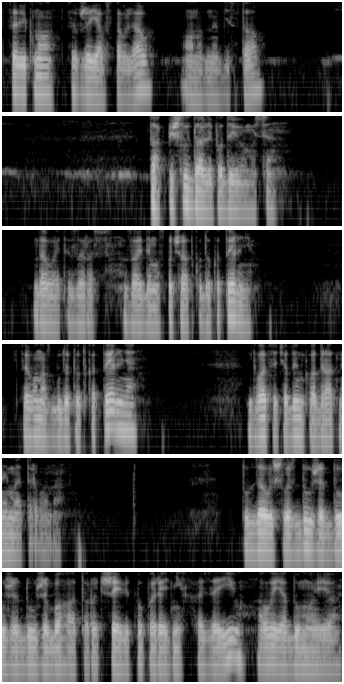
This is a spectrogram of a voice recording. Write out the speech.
Це вікно, це вже я вставляв, он одне дістав. Так, пішли далі, подивимося. Давайте зараз зайдемо спочатку до котельні. Це у нас буде тут котельня. 21 квадратний метр вона. Тут залишилось дуже-дуже дуже багато речей від попередніх хазяїв, але я думаю, я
